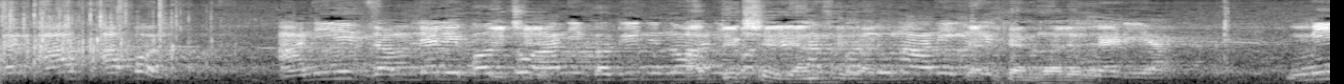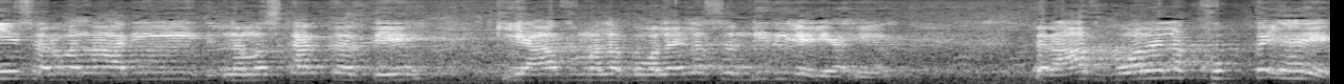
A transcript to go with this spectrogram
तर आज आपण आणि जमलेले बंधू आणि भगिनीनो आणि मी सर्वांना आधी नमस्कार करते की आज मला बोलायला संधी दिलेली आहे. तर आज बोलायला खूप काही आहे.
